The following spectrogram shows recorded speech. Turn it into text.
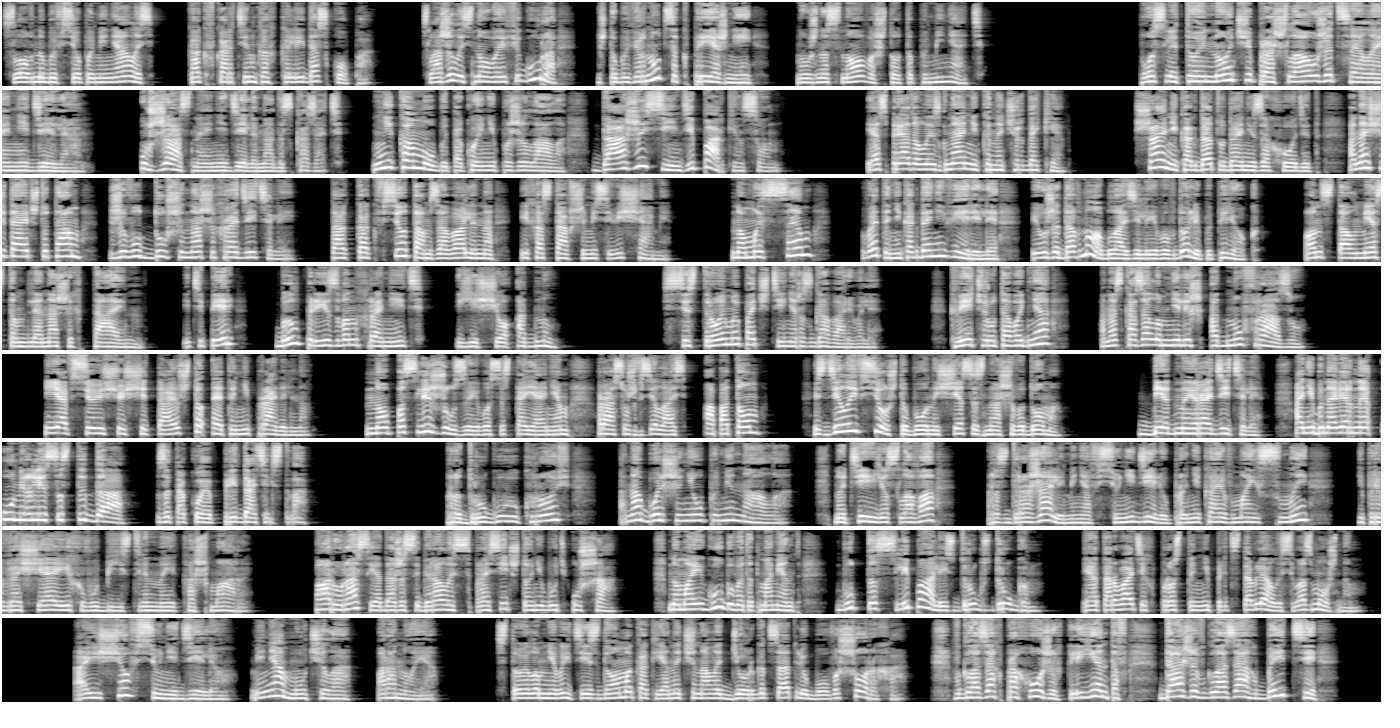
Словно бы все поменялось, как в картинках калейдоскопа. Сложилась новая фигура, и чтобы вернуться к прежней, нужно снова что-то поменять. После той ночи прошла уже целая неделя. Ужасная неделя, надо сказать. Никому бы такой не пожелала, даже Синди Паркинсон. Я спрятала изгнанника на чердаке. Ша никогда туда не заходит. Она считает, что там живут души наших родителей, так как все там завалено их оставшимися вещами. Но мы с Сэм в это никогда не верили и уже давно облазили его вдоль и поперек. Он стал местом для наших тайн и теперь был призван хранить еще одну. С сестрой мы почти не разговаривали. К вечеру того дня она сказала мне лишь одну фразу. «Я все еще считаю, что это неправильно, но послежу за его состоянием, раз уж взялась, а потом сделай все, чтобы он исчез из нашего дома. Бедные родители, они бы, наверное, умерли со стыда за такое предательство». Про другую кровь она больше не упоминала но те ее слова раздражали меня всю неделю, проникая в мои сны и превращая их в убийственные кошмары. Пару раз я даже собиралась спросить что-нибудь у Ша, но мои губы в этот момент будто слипались друг с другом, и оторвать их просто не представлялось возможным. А еще всю неделю меня мучила паранойя. Стоило мне выйти из дома, как я начинала дергаться от любого шороха. В глазах прохожих, клиентов, даже в глазах Бетти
